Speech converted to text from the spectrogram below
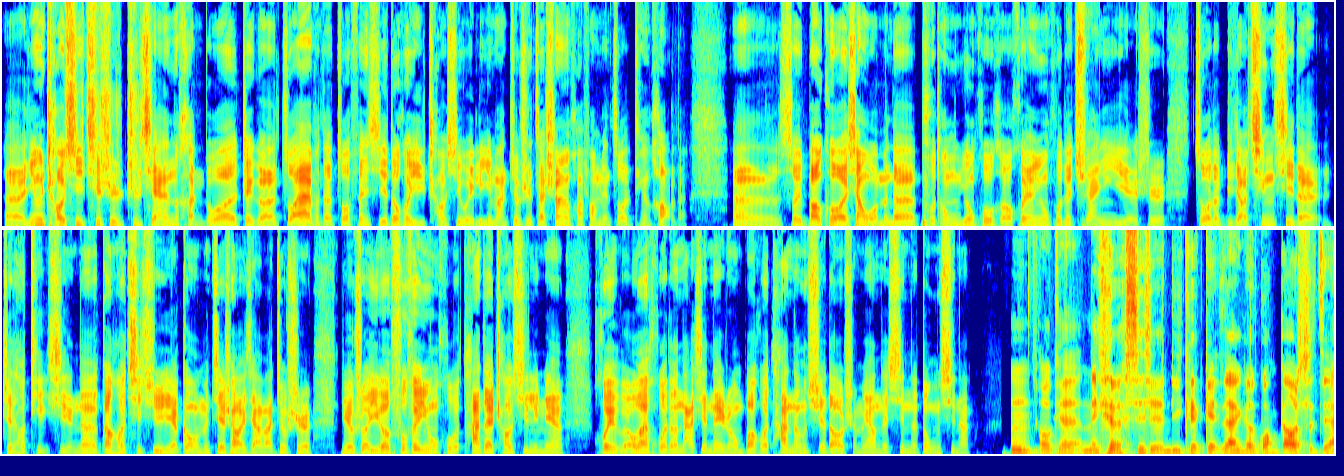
呃，因为潮汐其实之前很多这个做 app 的做分析都会以潮汐为例嘛，就是在商业化方面做的挺好的。嗯，所以包括像我们的普通用户和会员用户的权益也是做的比较清晰的这套体系。那刚好启旭也跟我们介绍一下吧，就是比如说一个付费用户，他在潮汐里面会额外获得哪些内容，包括他能学到什么样的新新的东西呢？嗯，OK，那个谢谢立刻给这样一个广告时间，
